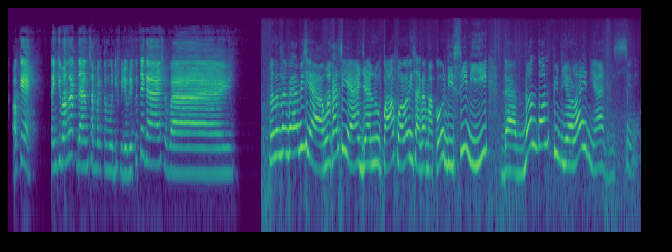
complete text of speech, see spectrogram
Oke thank you banget dan sampai ketemu di video berikutnya guys bye bye Nonton sampai habis ya. Makasih ya. Jangan lupa follow Instagram aku di sini dan nonton video lainnya di sini.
